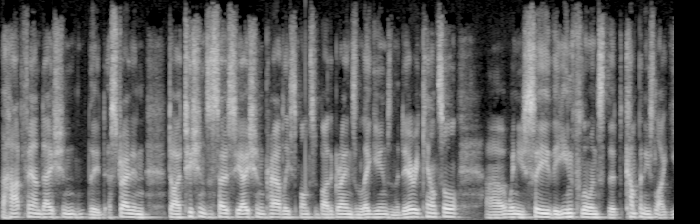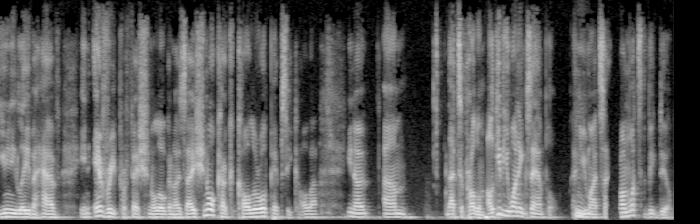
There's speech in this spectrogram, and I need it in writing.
the Heart Foundation, the Australian Dietitians Association, proudly sponsored by the Grains and Legumes and the Dairy Council, uh, when you see the influence that companies like Unilever have in every professional organization, or Coca Cola or Pepsi Cola, you know, um, that's a problem. I'll give you one example. And you hmm. might say, Ron, what's the big deal?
